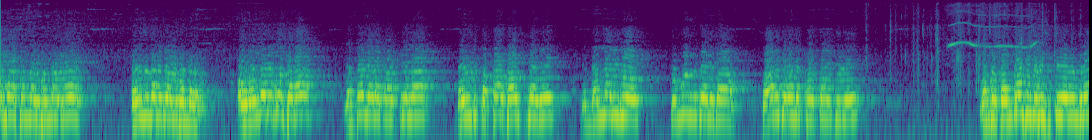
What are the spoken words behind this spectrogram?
ಅನ್ನೋ ಸಂಘದವ್ರು ಬಂದವರು ದಲಿತದವರು ಬಂದವರು. ಅವರೆಲ್ಲರಿಗೂ ಸಹ ಹೆಸರು ಹೇಳಕ್ ಆಗ್ತಿಲ್ಲ. ದಯವಿಟ್ಟು ತಪ್ಪಾಗಿ ಭಾವಿಸಬೇಡಿ. ನಿಮ್ಮೆಲ್ಲರಿಗೂ ತುಂಬ ಹೃದಯದ ಸ್ವಾಗತವನ್ನು ಕೋರ್ತಾ ಇದ್ದೀವಿ. ಒಂದು ಸಂತೋಷದ ವಿಷಯ ಏನಂದ್ರೆ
